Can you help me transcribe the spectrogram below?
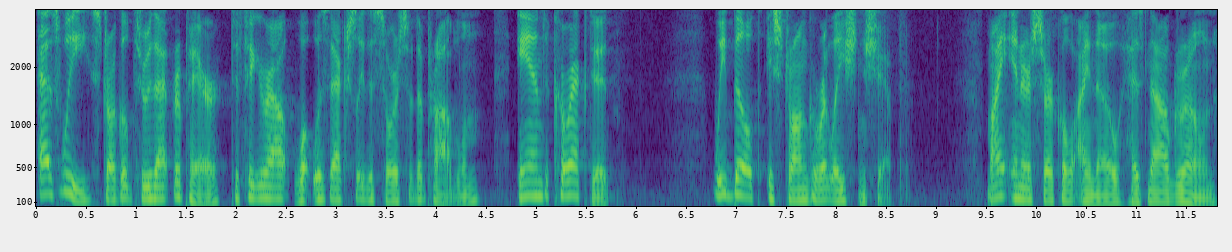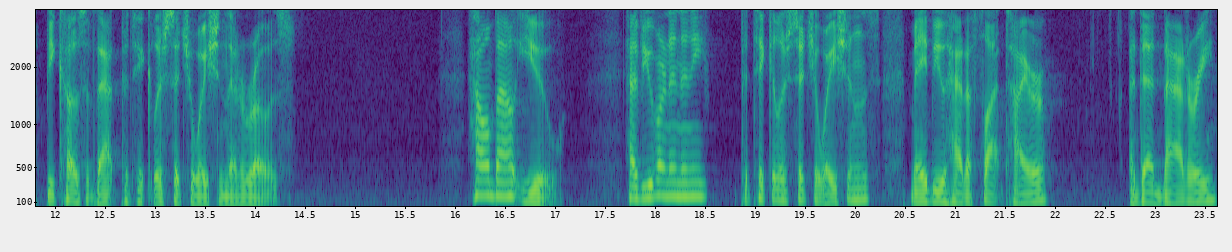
As we struggled through that repair to figure out what was actually the source of the problem and correct it, we built a stronger relationship. My inner circle, I know, has now grown because of that particular situation that arose. How about you? Have you run in any particular situations? Maybe you had a flat tire, a dead battery,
